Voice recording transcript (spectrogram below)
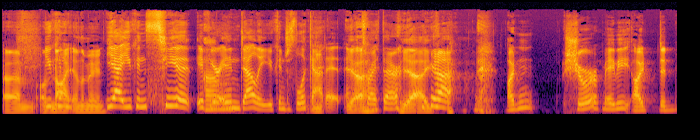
um, on You can- night on the moon. Yeah, you can see it if you're in Delhi. You can just look at it and yeah. it's right there. Yeah, I- yeah. I didn't. Sure, maybe I did.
